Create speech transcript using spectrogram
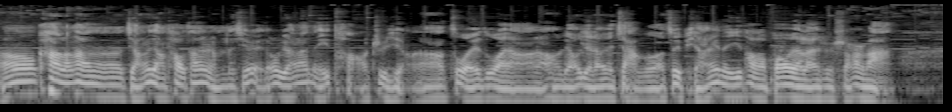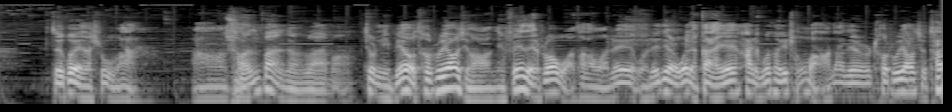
然后看了看呢，讲了讲套餐什么的，其实也都是原来那一套置景啊，坐一坐呀，然后了解了解价格，最便宜的一套包下来是十二万，最贵的十五万。啊，全办下来吗？就是你别有特殊要求，你非得说我操，我这我这地儿我得盖一哈利波特一城堡，那就是特殊要求。他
